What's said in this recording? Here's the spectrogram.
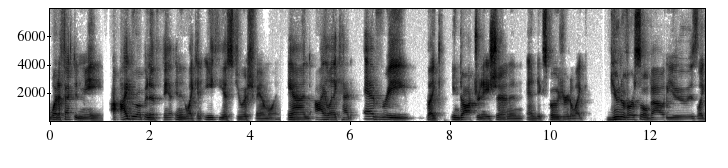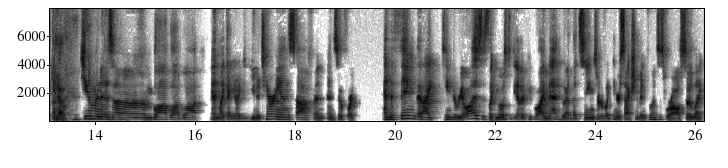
what affected me i grew up in a in like an atheist jewish family and i like had every like indoctrination and and exposure to like universal values like you know uh-huh. humanism blah blah blah and like I, you know i did unitarian stuff and and so forth and the thing that i came to realize is like most of the other people i met who had that same sort of like intersection of influences were also like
